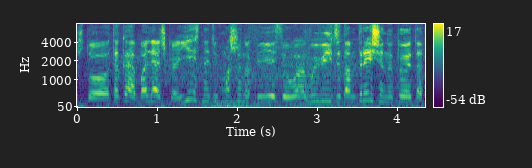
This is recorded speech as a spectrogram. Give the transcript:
что такая болячка есть на этих машинах, и если вы видите там трещины, то это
